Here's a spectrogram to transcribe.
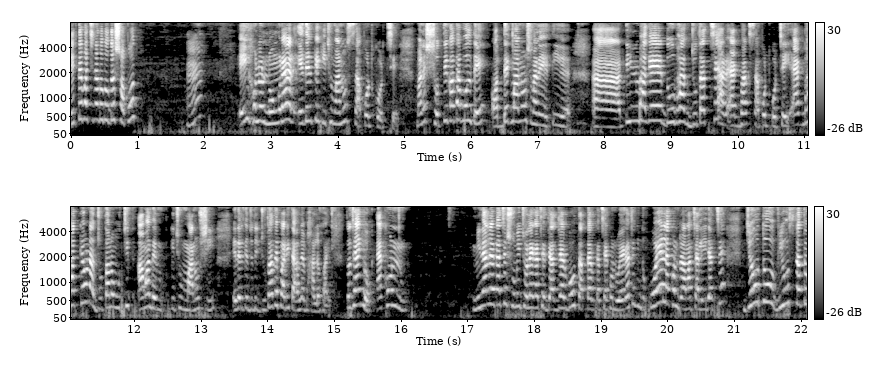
দেখতে পাচ্ছি না তো তোদের শপথ? হুম? এই হলো নোংরা এদেরকে কিছু মানুষ সাপোর্ট করছে। মানে সত্যি কথা বলতে অর্ধেক মানুষ মানে তিন ভাগে দু ভাগ জুতাচ্ছে আর এক ভাগ সাপোর্ট করছে। এই এক ভাগকেও না জুতানো উচিত আমাদের কিছু মানুষই। এদেরকে যদি জুতাতে পারি তাহলে ভালো হয়। তো যাই হোক, এখন মিনালের কাছে সুমি চলে গেছে, যার যার বউ তার তার কাছে এখন রয়ে গেছে, কিন্তু কোয়েল এখন ড্রামা চালিয়ে যাচ্ছে। যেহেতু ভিউজটা তো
